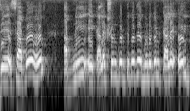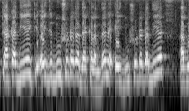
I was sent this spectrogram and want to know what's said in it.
যে সাপোজ আপনি এই কালেকশন করতে করতে মনে করেন কালে ওই টাকা দিয়ে ওই যে দুশো টাকা দেখালাম, তাই না? এই দুশো টাকা দিয়ে আপনি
